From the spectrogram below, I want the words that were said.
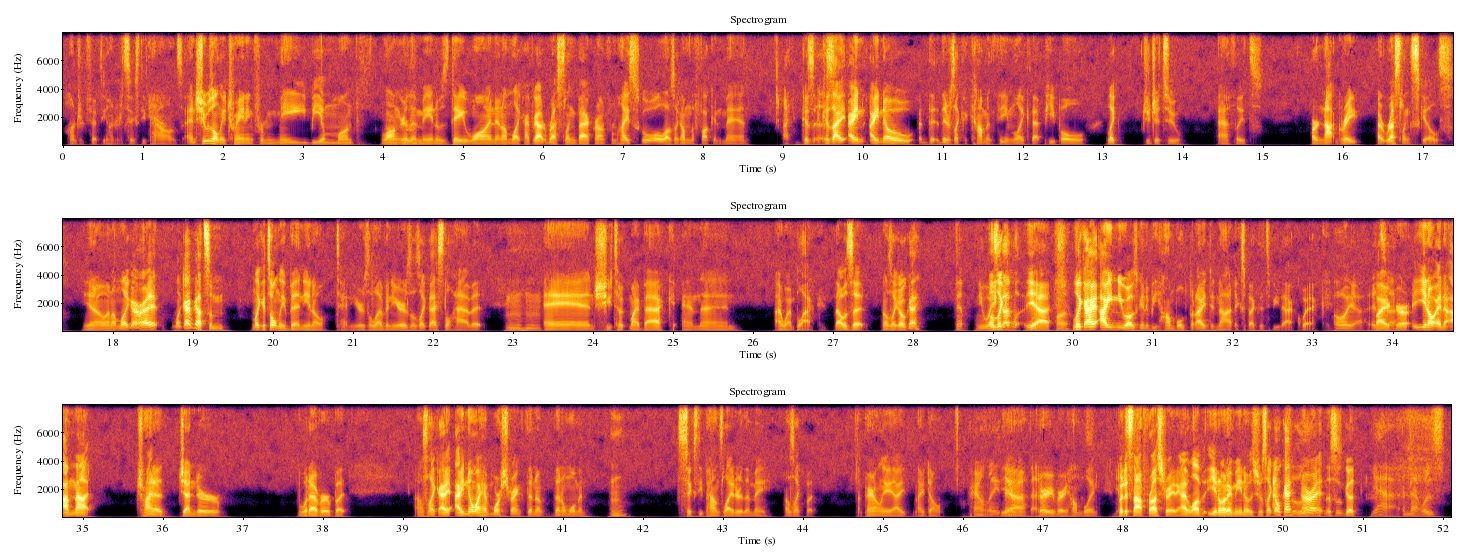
150, 160 pounds, and she was only training for maybe a month longer than mm-hmm. me, and it was day one. And I'm like, I've got wrestling background from high school. I was like, I'm the fucking man, I can do because because I, I I know th- there's like a common theme like that people like jujitsu athletes are not great at wrestling skills, you know. And I'm like, all right, like I've got some. Like it's only been you know ten years, eleven years. I was like, I still have it mm-hmm. and she took my back and then I went black. That was it. I was like, okay. Yep. You I was like, up. yeah, Huh? like I, I knew I was going to be humbled, but I did not expect it to be that quick Oh yeah. It's, by a girl. You know, and I'm not trying to gender whatever, but I was like, I, I know I have more strength than a than a woman, Mhm. sixty pounds lighter than me. I was like, but apparently I I don't. Apparently. Yeah, very very humbling. But it's not frustrating. I love it. You know what I mean? It was just like, okay, Absolutely. all right, this is good. Yeah, and that was,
